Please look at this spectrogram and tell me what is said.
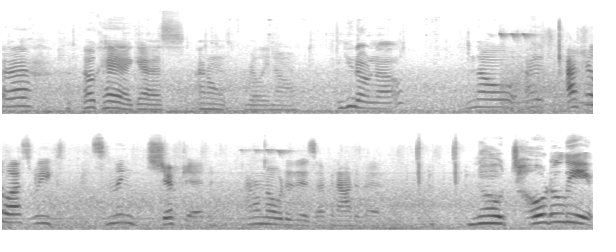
Uh, okay, I guess. I don't really know. You don't know? No, I after last week something shifted. I don't know what it is. I've been out of it. No, totally.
